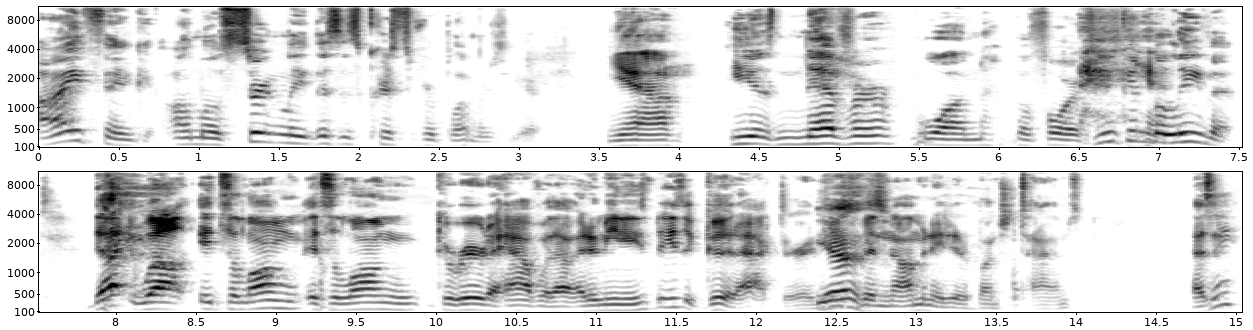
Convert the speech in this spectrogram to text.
I think almost certainly this is Christopher Plummer's year. Yeah. He has never won before, if you can Yeah. believe it. That well, it's a long it's a long career to have without. And I mean, he's he's a good actor, and Yes. he's been nominated a bunch of times, hasn't he?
